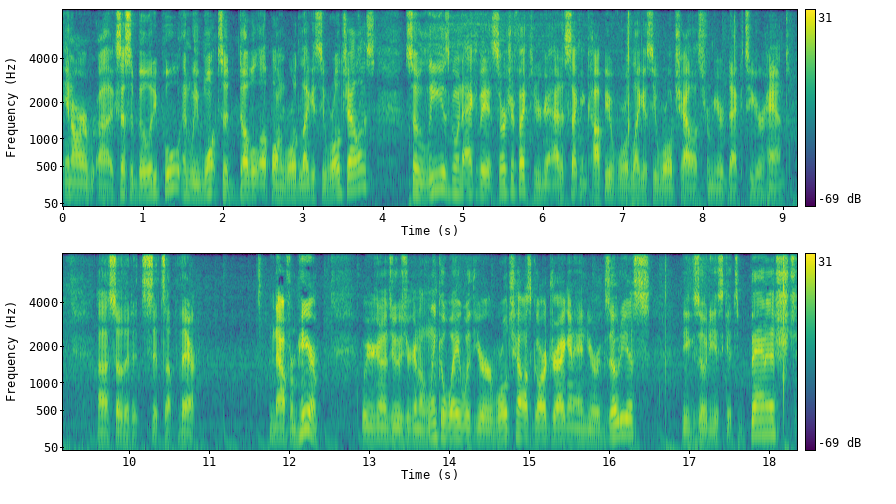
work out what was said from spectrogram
in our uh, accessibility pool, and we want to double up on World Legacy World Chalice. So Lee is going to activate its search effect, and you're going to add a second copy of World Legacy World Chalice from your deck to your hand, uh, so that it sits up there. Now from here, what you're going to do is you're going to link away with your World Chalice Guard Dragon and your Exodius. The Exodius gets banished,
